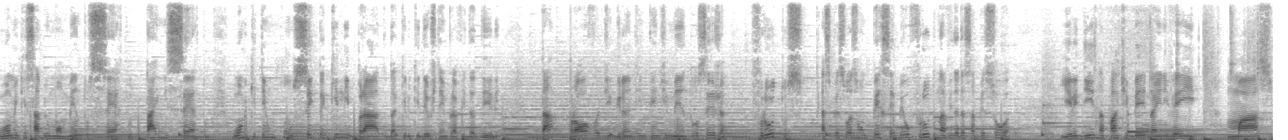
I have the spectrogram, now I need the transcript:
o homem que sabe o momento certo, o time certo, o homem que tem um conceito equilibrado daquilo que Deus tem para a vida dele, dá prova de grande entendimento, ou seja, frutos. As pessoas vão perceber o fruto na vida dessa pessoa. E ele diz na parte B da NVI: Mas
